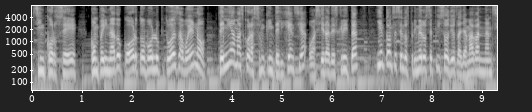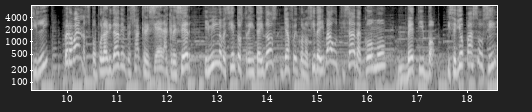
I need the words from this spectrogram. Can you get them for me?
sin corsé, con peinado corto, voluptuosa, bueno, tenía más corazón que inteligencia, o así era descrita, y entonces en los primeros episodios la llamaban Nancy Lee. Pero bueno, su popularidad empezó a crecer, a crecer, y en 1932 ya fue conocida y bautizada como Betty Bob. Y se dio paso, sí,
